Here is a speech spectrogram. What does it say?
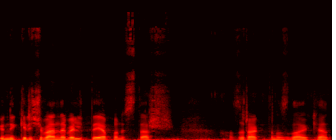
Günlük girişi benimle birlikte yapın ister. Hazır aklınızdayken.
